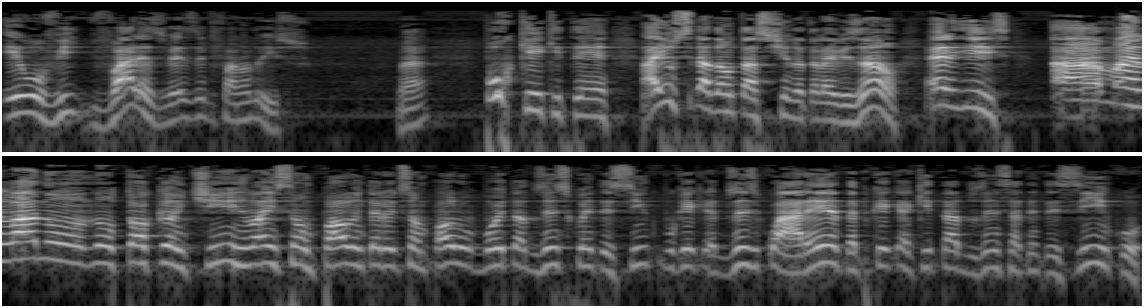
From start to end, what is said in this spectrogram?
Eu ouvi várias vezes ele falando isso. Né? Por que que tem... Aí o cidadão está assistindo a televisão, ele diz, ah, mas lá no, no Tocantins, lá em São Paulo, interior de São Paulo, o boi está 255, por que que é 240, por que que aqui está 275?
